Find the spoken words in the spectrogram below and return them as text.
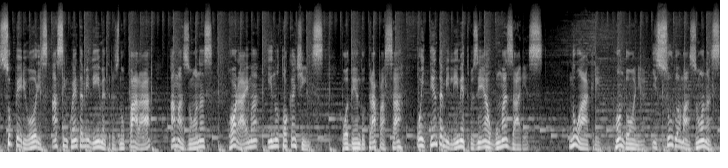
superiores a 50 milímetros no Pará, Amazonas, Roraima e no Tocantins, podendo ultrapassar 80 milímetros em algumas áreas. No Acre, Rondônia e sul do Amazonas,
